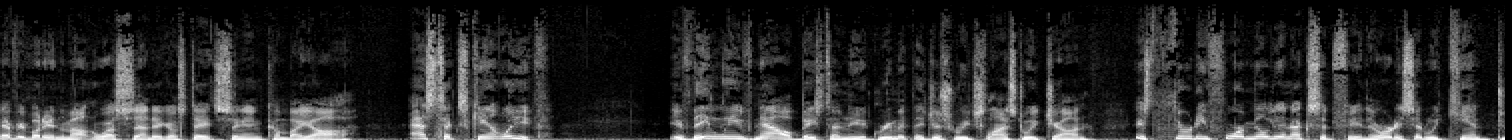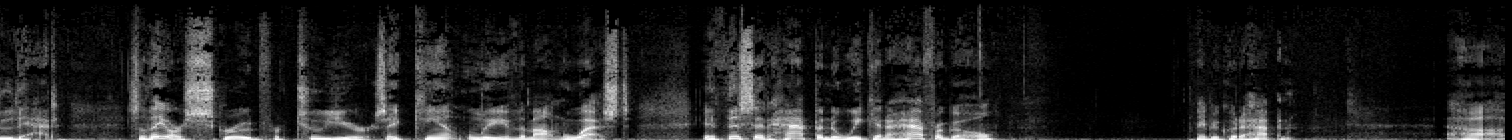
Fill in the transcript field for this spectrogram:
everybody in the Mountain West San Diego State singing Kumbaya, Aztecs can't leave. If they leave now, based on the agreement they just reached last week, John, it's 34 million exit fee, and they already said we can't do that. So they are screwed for two years. They can't leave the Mountain West. If this had happened a week and a half ago, maybe it could have happened. Uh,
